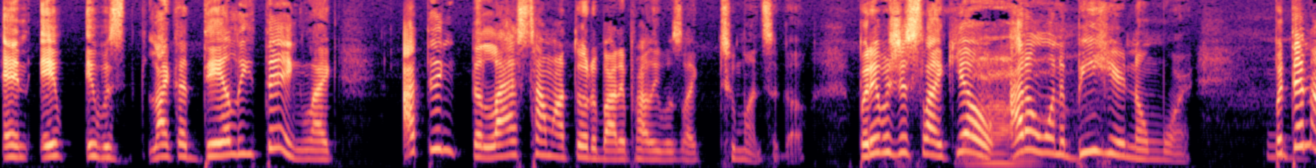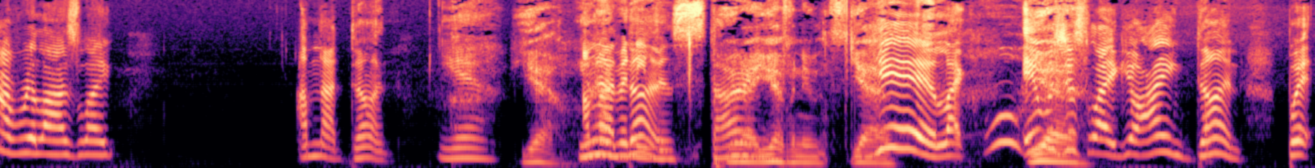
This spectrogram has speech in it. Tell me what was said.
And it it was like a daily thing. Like, I think the last time I thought about it probably was like two months ago. But it was just like, yo, Wow. I don't want to be here no more. But then I realized, like, I'm not done. Yeah. Yeah. You I'm not haven't done. even Yeah, started. you haven't even. Yeah. Yeah, like it was just like, yo, I ain't done. But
